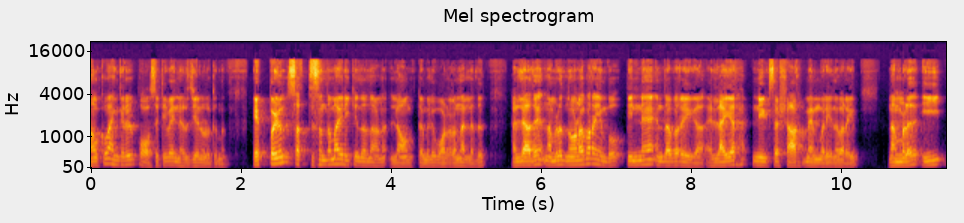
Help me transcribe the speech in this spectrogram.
നമുക്ക് ഭയങ്കര ഒരു പോസിറ്റീവ് എനർജിയാണ് കൊടുക്കുന്നത്. എപ്പോഴും സത്യസന്ധമായിരിക്കുന്നതാണ് ലോങ് ടേമിൽ വളരെ നല്ലത്. അല്ലാതെ നമ്മൾ നുണ പറയുമ്പോൾ പിന്നെ എന്താ പറയുക liar needs a sharp memory എന്ന് പറയും. നമ്മൾ ഈ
